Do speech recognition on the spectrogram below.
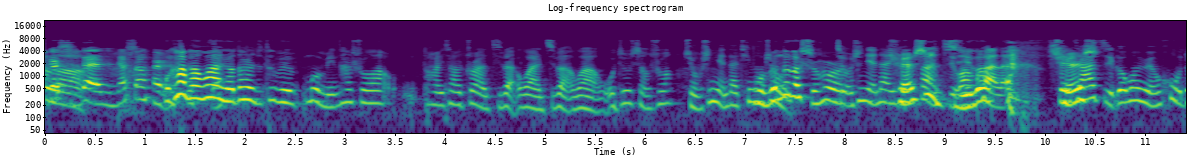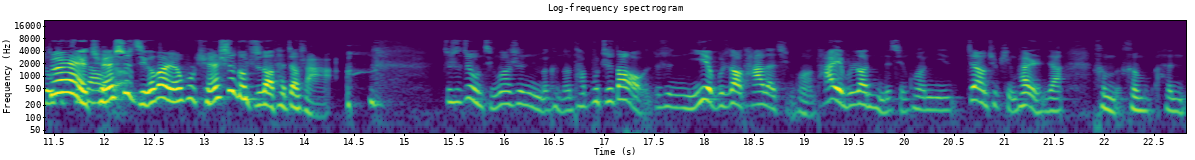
一个时代，人家上海人。我看《繁花》的时候，当时就特别莫名，他说他一下赚几百万、几百万，我就想说，九十年代听到我们那个时候九十年代全是几几个万块了，全是家几个万元户都对，全市几个万元户，全市都知道他叫啥。就是这种情况是你们可能他不知道，就是你也不知道他的情况，他也不知道你的情况，你这样去评判人家，很很很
